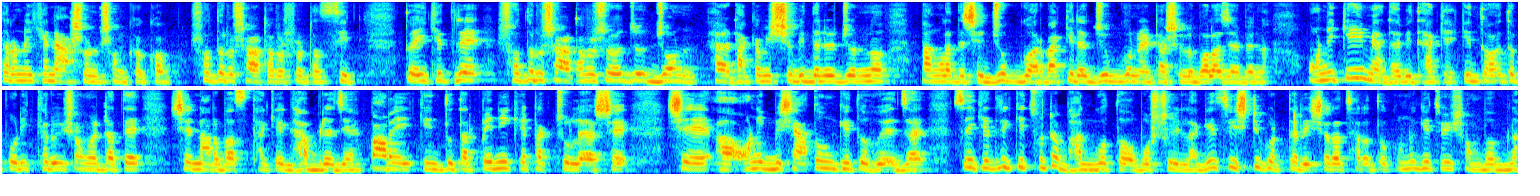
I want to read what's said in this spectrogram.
কারণ এখানে আসন সংখ্যা কম, সতেরোশো আঠারোশোটা সিট তো এই ক্ষেত্রে সতেরোশো আঠারোশো জন ঢাকা বিশ্ববিদ্যালয়ের জন্য বাংলাদেশে যোগ্য আর বাকিরা যোগ্য না, এটা আসলে বলা যাবে না। অনেকেই মেধাবী থাকে, কিন্তু হয়তো পরীক্ষার ওই সময়টাতে সে নার্ভাস থাকে, ঘাবড়ে যায়, পারে, কিন্তু তার পেনিক অ্যাটাক আসে, সে অনেক বেশি আতঙ্কিত হয়ে যায়। সেই ক্ষেত্রে কিছুটা ভাগ্য তো অবশ্যই লাগে। সৃষ্টিকর্তার ইশারা ছাড়া তো কোনো কিছুই সম্ভব না।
